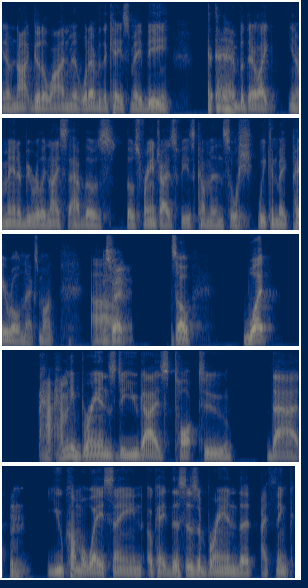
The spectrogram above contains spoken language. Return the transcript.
you know not good alignment whatever the case may be but they're like you know man it'd be really nice to have those those franchise fees come in so we, we can make payroll next month um, that's right so what how, how many brands do you guys talk to that mm-hmm. you come away saying, okay, this is a brand that I think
